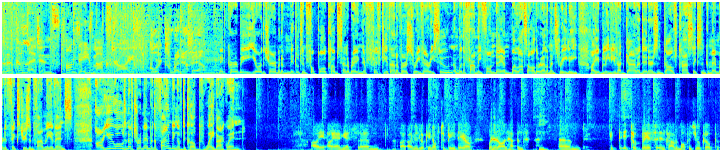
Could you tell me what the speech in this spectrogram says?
Local legends on Dave Max Drive. Cork's Red FM. Mick Kirby, you're the chairman of Midleton Football Club celebrating their 50th anniversary very soon and with a family fun day and, well, lots of other elements, really. I believe you've had gala dinners and golf classics and commemorative fixtures and family events. Are you old enough to remember the founding of the club way back when? I, I am, yes. Um, I, I, was lucky enough to be there when it all happened. Mm. Um, it, it, took place in Father Murphy's Youth Club,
